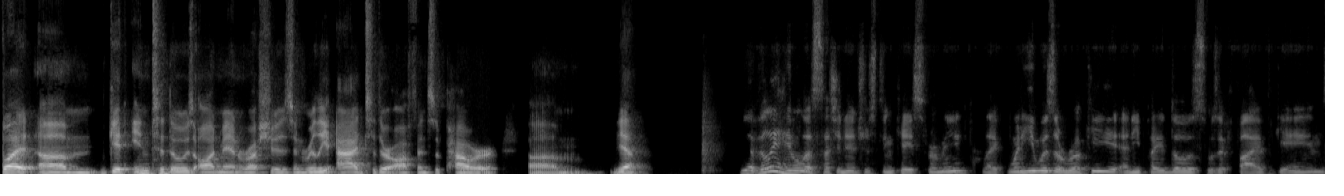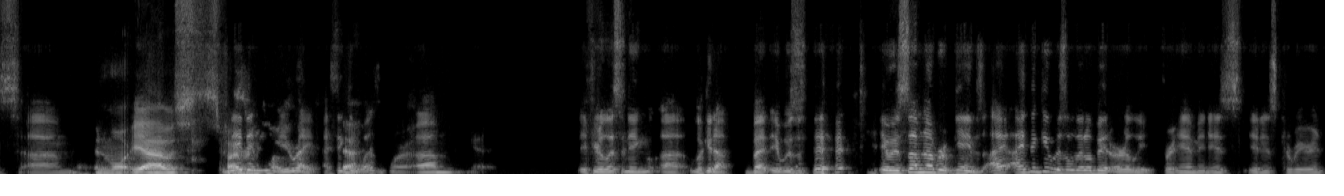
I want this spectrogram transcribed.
but um, get into those odd man rushes and really add to their offensive power. Um, yeah. Yeah, Ville Heinola is such an interesting case for me. Like when he was a rookie and he played those, was it five games? Um, and more. Yeah, it was. It may have been more. You're right. I think yeah. it was more. Um, if you're listening, uh, look it up. But it was it was some number of games. I, I think it was a little bit early for him in his in his career, and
